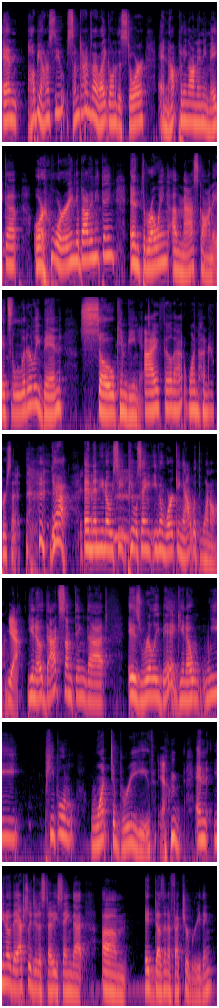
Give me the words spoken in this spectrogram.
And I'll be honest with you, sometimes I like going to the store and not putting on any makeup or worrying about anything and throwing a mask on. It's literally been so convenient. I feel that 100%. Yeah. And then, you know, we see people saying even working out with one on. Yeah. You know, that's something that is really big. You know, we, people want to breathe. Yeah. And, you know, they actually did a study saying that um, it doesn't affect your breathing.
